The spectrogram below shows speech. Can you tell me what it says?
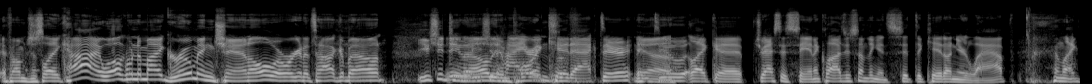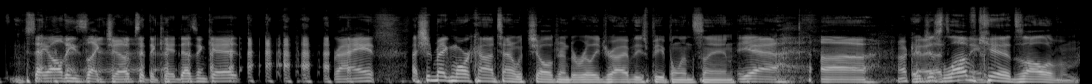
If I'm just like, hi, welcome to my grooming channel where we're going to talk about. You should do. You You, know, the should hire a kid of- actor and Yeah. do like a dress as Santa Claus or something, and sit the kid on your lap and like say all these like jokes that the kid doesn't get. Right? I should make more content with children to really drive these people insane. Yeah. Uh, okay. They just love funny. kids, all of them.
